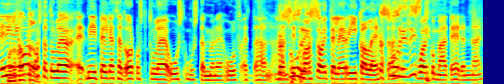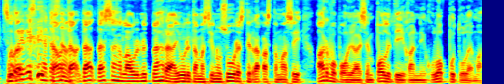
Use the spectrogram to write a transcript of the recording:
Eli, kannattaa- Orposta tulee, niin pelkät sä, että Orposta tulee uusi, uusi tämmöinen Ulf, että hän, hän No suuri- sitten vaan soittelee Riikalle, että suuri riski. voinko mä tehdä näin. Suuri riskihän tässä on. tämä- tämä- Tässähän Lauri nyt nähdään juuri tämä sinun suuresti rakastamasi arvopohjaisen politiikan niin kuin lopputulema.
